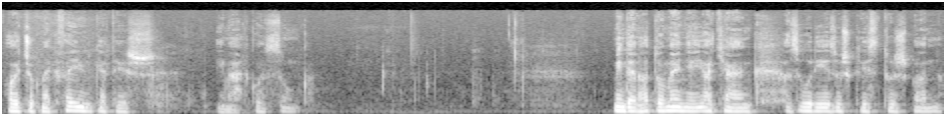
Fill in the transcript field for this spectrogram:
Hajtsuk meg fejünket, és imádkozzunk. Mindenható mennyei atyánk az Úr Jézus Krisztusban.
